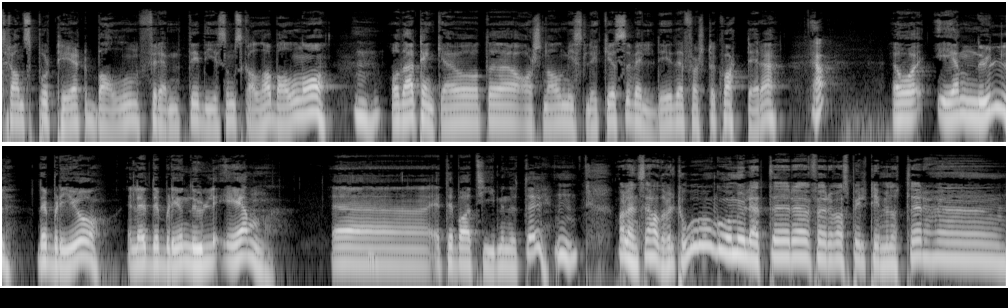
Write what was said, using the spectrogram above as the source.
transportert ballen frem til de som skal ha ballen nå. Og der tenker jeg jo at eh, Arsenal mislykkes veldig i det første kvarteret. Ja. Og 1-0, det blir jo Eller det blir jo 0-1 eh, etter bare ti minutter. Mm. Valencia hadde vel to gode muligheter eh, før det var spilt ti minutter. eh.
